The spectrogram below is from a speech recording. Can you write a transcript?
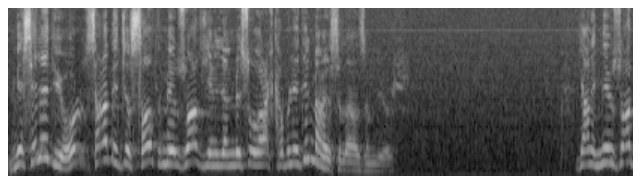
mesele diyor sadece salt mevzuat yenilenmesi olarak kabul edilmemesi lazım diyor. Yani mevzuat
